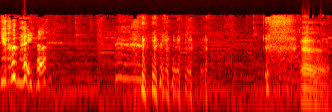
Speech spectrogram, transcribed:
兄弟が。うん。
